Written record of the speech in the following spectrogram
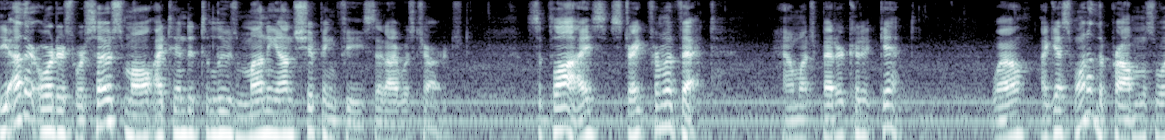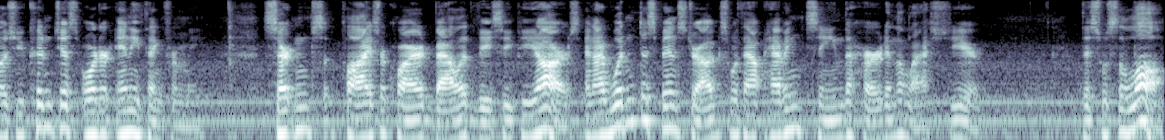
The other orders were so small I tended to lose money on shipping fees that I was charged. Supplies, straight from a vet. How much better could it get? Well, I guess one of the problems was you couldn't just order anything from me. Certain supplies required valid VCPRs, and I wouldn't dispense drugs without having seen the herd in the last year. This was the law,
